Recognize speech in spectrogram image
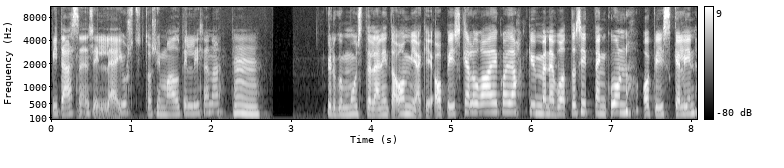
pitää sen silleen just tosi maltillisena. Mm kyllä kun muistelee niitä omiakin opiskeluaikoja, kymmenen vuotta sitten kun opiskelin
